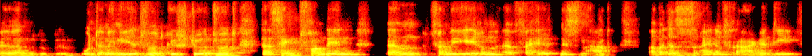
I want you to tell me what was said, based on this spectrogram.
ähm, unterminiert wird, gestört wird. Das hängt von den ähm, familiären äh, Verhältnissen ab. Aber das ist eine Frage, die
